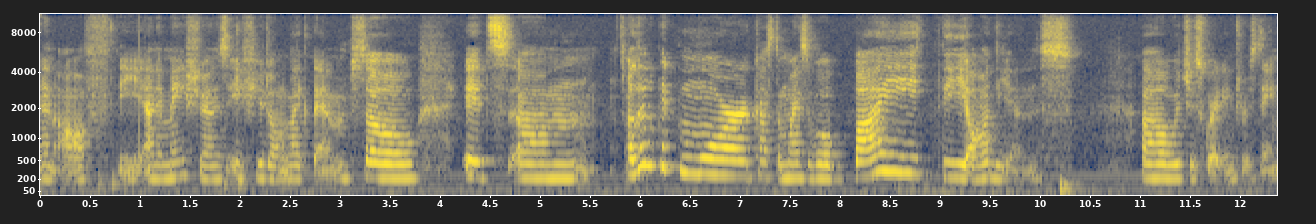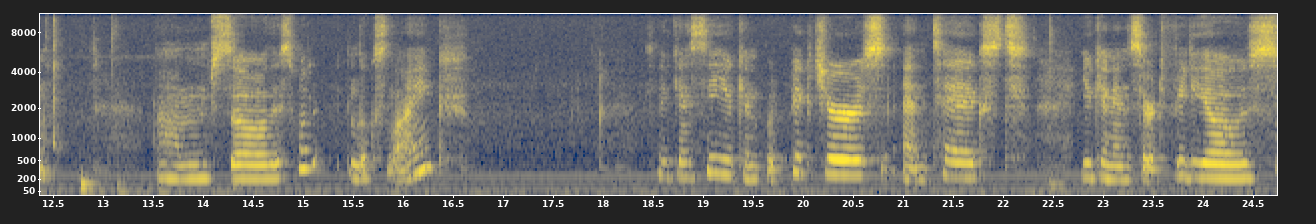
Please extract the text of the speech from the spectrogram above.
and off the animations if you don't like them. So it's um, a little bit more customizable by the audience, uh, which is quite interesting. Um, so this is what it looks like. You can see you can put pictures and text. You can insert videos.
